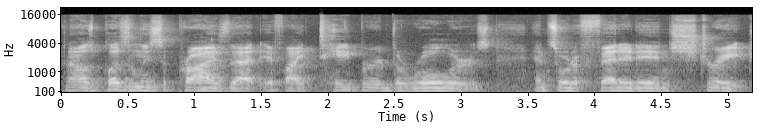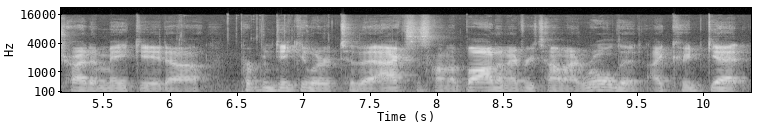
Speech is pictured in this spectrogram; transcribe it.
And I was pleasantly surprised that if I tapered the rollers and sort of fed it in straight, try to make it uh, perpendicular to the axis on the bottom every time I rolled it, I could get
